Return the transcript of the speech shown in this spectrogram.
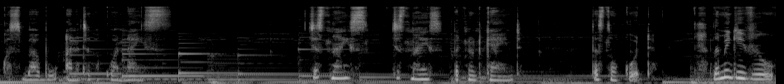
kwa sababu anataka kuwa nice. Just nice just nice but not kind. That's not good. Let me give you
